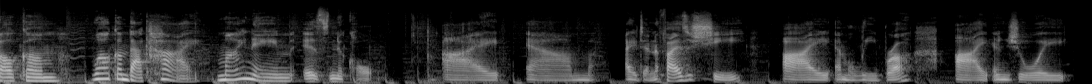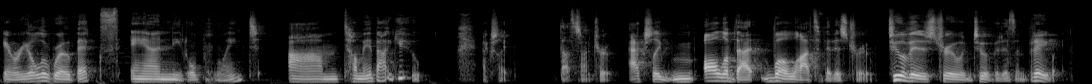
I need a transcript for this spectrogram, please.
Welcome, welcome back. Hi, my name is Nicole. I am identify as a she. I am a Libra. I enjoy aerial aerobics and needlepoint. Um, tell me about you. Actually, that's not true. Actually, all of that, well, lots of it is true. Two of it is true and two of it isn't. But anyway,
